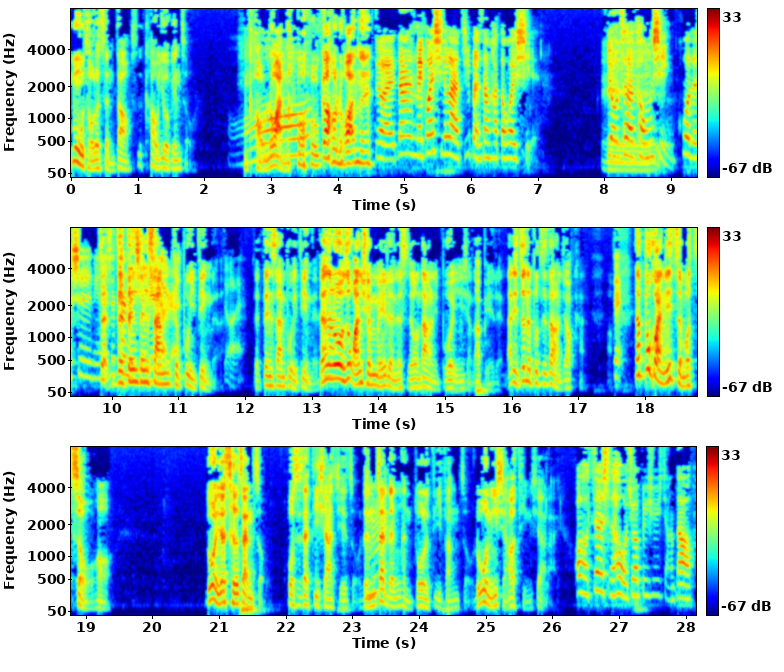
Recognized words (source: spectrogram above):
木头的整道是靠右边走。好乱哦，好够乱呢。对，但没关系啦，基本上他都会写右侧通行，或者是你还是看登登山就不一定了。对，登山不一定的。但是如果是完全没人的时候，当然你不会影响到别人。那你真的不知道，你就要看。对。那不管你怎么走哈，如果你在车站走，或是在地下街走，人在人很多的地方走，如果你想要停下来，哦，这时候我就必须讲到。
